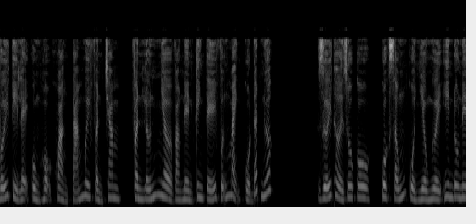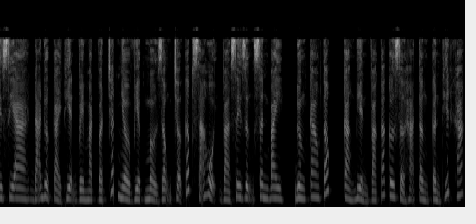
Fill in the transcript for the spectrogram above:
với tỷ lệ ủng hộ khoảng 80%, phần lớn nhờ vào nền kinh tế vững mạnh của đất nước. Dưới thời Joko, cuộc sống của nhiều người Indonesia đã được cải thiện về mặt vật chất nhờ việc mở rộng trợ cấp xã hội và xây dựng sân bay, đường cao tốc, cảng biển và các cơ sở hạ tầng cần thiết khác.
